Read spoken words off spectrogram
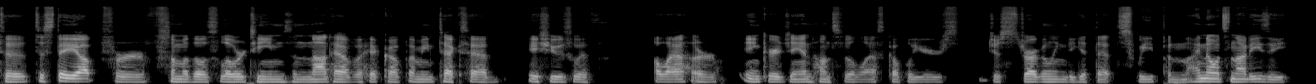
to to stay up for some of those lower teams and not have a hiccup. I mean, Tech's had issues with a la- or Anchorage and Huntsville the last couple years, just struggling to get that sweep. And I know it's not easy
